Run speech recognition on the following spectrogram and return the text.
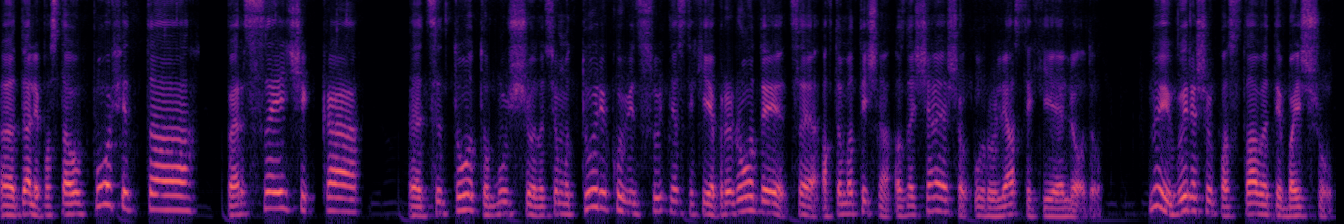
Е, далі поставив пофіта, персейчика. Е, Це то, тому що на цьому туріку відсутня стихія природи, це автоматично означає, що у руля стихія льоду. Ну і вирішив поставити байшу.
